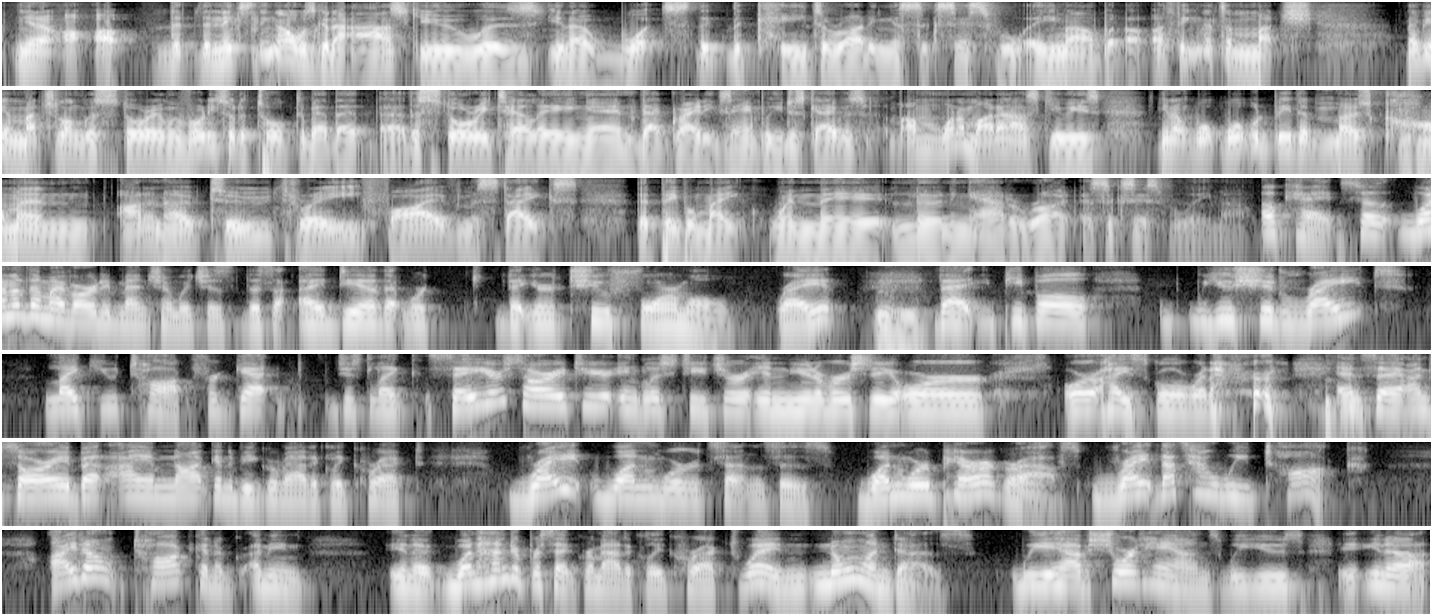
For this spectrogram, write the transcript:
you know, I, I, the, the next thing I was going to ask you was, you know, what's the, the key to writing a successful email? But I, I think that's a much, maybe a much longer story. And we've already sort of talked about that, uh, the storytelling and that great example you just gave us. Um, what I might ask you is, you know, what, what would be the most common, I don't know, two, three, five mistakes that people make when they're learning how to write a successful email? Okay, so one of them I've already mentioned, which is this idea that we're that you're too formal, right? Mm-hmm. That people you should write like you talk. Forget just like say you're sorry to your English teacher in university or or high school or whatever and say I'm sorry but I am not going to be grammatically correct. Write one word sentences one word paragraphs, right? That's how we talk. I don't talk in a, I mean, in a 100% grammatically correct way. No one does. We have shorthands. We use, you know,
